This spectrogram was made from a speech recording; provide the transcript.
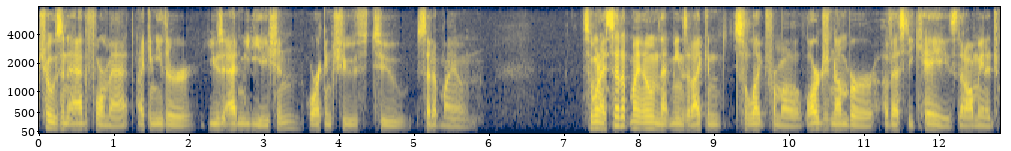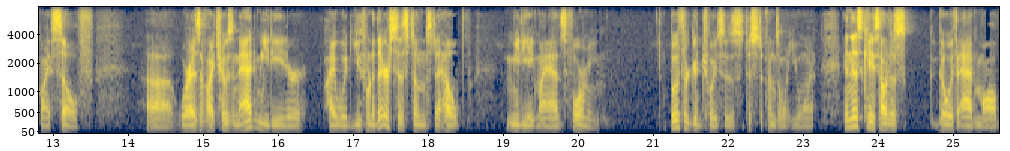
chose an ad format, I can either use ad mediation or I can choose to set up my own. So when I set up my own, that means that I can select from a large number of SDKs that I'll manage myself. Uh, whereas if I chose an ad mediator, I would use one of their systems to help mediate my ads for me. Both are good choices, just depends on what you want. In this case, I'll just go with AdMob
